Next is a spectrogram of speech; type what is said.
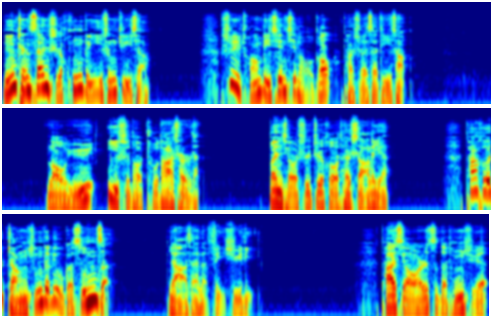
凌晨三时，轰的一声巨响，睡床被掀起老高，他摔在地上。老于意识到出大事了。半小时之后，他傻了眼，他和长兄的六个孙子压在了废墟里。他小儿子的同学，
